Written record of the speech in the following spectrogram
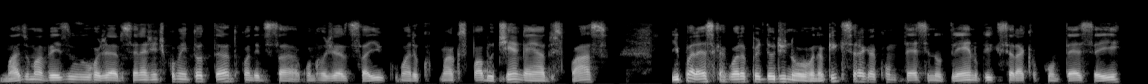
Mais uma vez o Rogério Senna, a gente comentou tanto quando ele sa... quando o Rogério saiu, que o Marcos Paulo tinha ganhado espaço, e parece que agora perdeu de novo, né? O que, que será que acontece no treino? O que, que será que acontece aí?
